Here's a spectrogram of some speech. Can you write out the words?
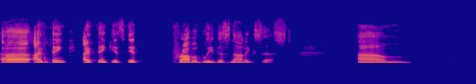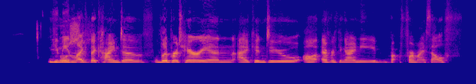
uh, I think I think it's it probably does not exist. Um, You mean like the kind of libertarian I can do all, everything I need for myself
